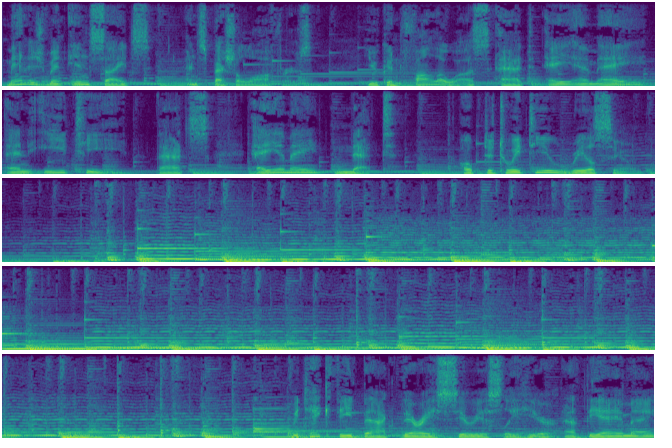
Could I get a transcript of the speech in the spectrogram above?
management insights, and special offers. You can follow us at AMANET. That's AMA Net. Hope to tweet to you real soon. We take feedback very seriously here at the AMA.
